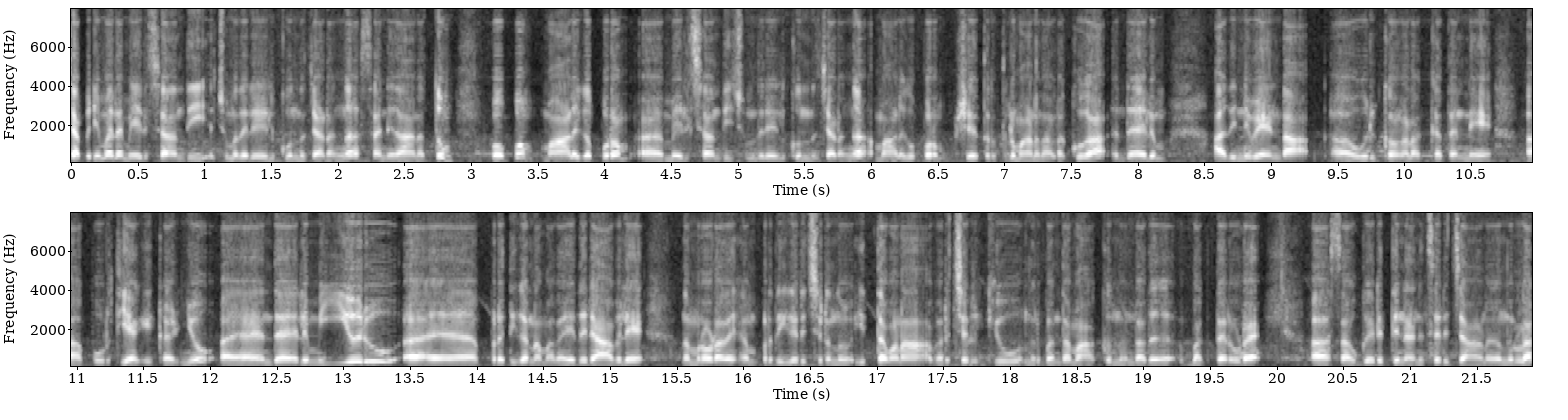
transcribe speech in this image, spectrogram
ശബരിമല മേൽശാന്തി ചുമതലയേൽക്കുന്ന ചടങ്ങ് സന്നിധാനത്തും ഒപ്പം മാളികപ്പുറം മേൽശാന്തി ചുമതലയേൽക്കുന്ന ചടങ്ങ് മാളികപ്പുറം ക്ഷേത്രത്തിലുമാണ് നടക്കുക. എന്തായാലും അതിന് വേണ്ട ഒരുക്കങ്ങളൊക്കെ തന്നെ പൂർത്തിയാക്കി കഴിഞ്ഞു. എന്തായാലും ഈ ഒരു പ്രതികരണം അതായത് രാവിലെ നമ്മളോട് അദ്ദേഹം പ്രതികരിച്ചിരുന്നു ഇത്തവണ വെർച്വൽ ക്യൂ നിർബന്ധമാക്കുന്നുണ്ട് അത് ഭക്തരുടെ സൗകര്യത്തിനനുസരിച്ചാണ് എന്നുള്ള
